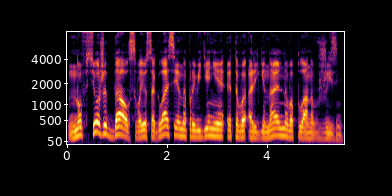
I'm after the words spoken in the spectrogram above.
но все же дал свое согласие на проведение этого оригинального плана в жизнь.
